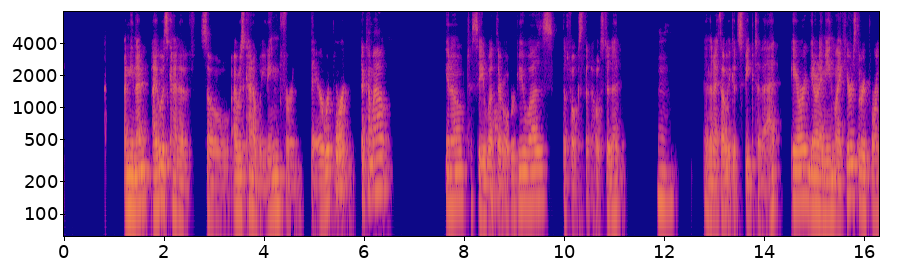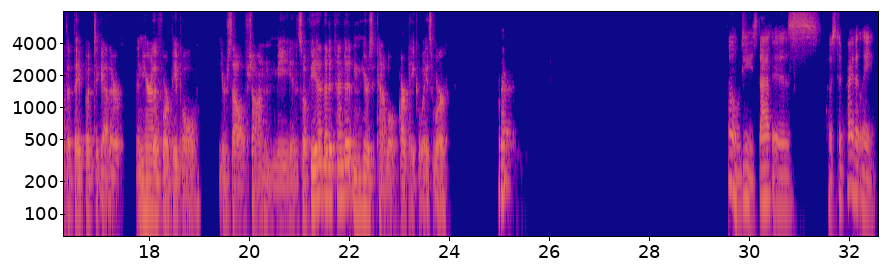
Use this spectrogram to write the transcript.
I mean, I'm, I was kind of, so I was kind of waiting for their report to come out. You know, to see what their overview was, the folks that hosted it. Hmm, And then I thought we could speak to that, Georg, you know what I mean? Like, here's the report that they put together. And here are the four people, yourself, Sean, me, and Sophia that attended, and here's kind of what our takeaways were. Okay, Oh geez, that is hosted privately.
